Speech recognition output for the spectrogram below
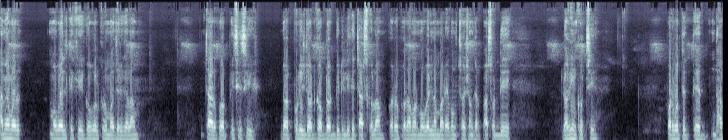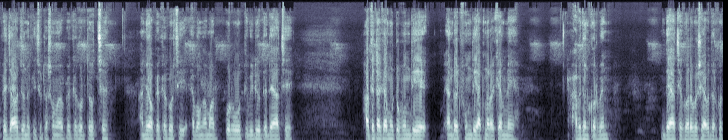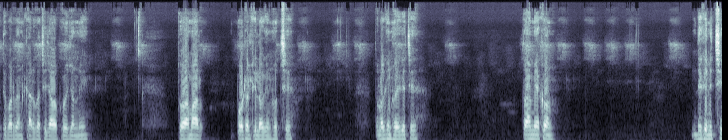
আমি আমার মোবাইল থেকে গুগল ক্রোম বাজারে গেলাম। যার পর PCC dot police dot gov dot BD লিখে চার্জ করলাম। করার পর আমার মোবাইল নাম্বার এবং ছয় সংখ্যার পাসওয়ার্ড দিয়ে লগ ইন করছি। পরবর্তীতে ধাপে যাওয়ার জন্য কিছুটা সময় অপেক্ষা করতে হচ্ছে। আমি অপেক্ষা করছি এবং আমার পূর্ববর্তী ভিডিওতে দেওয়া আছে, হাতে টাকা মুঠো ফোন দিয়ে অ্যান্ড্রয়েড ফোন দিয়ে আপনারা কেমনে আবেদন করবেন? দেওয়া আছে, ঘরে বসে আবেদন করতে পারবেন, কারও কাছে যাওয়ার প্রয়োজন নেই। তো আমার পোর্টালটি লগ হচ্ছে। তো লগ হয়ে গেছে। তো আমি এখন দেখে নিচ্ছি,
